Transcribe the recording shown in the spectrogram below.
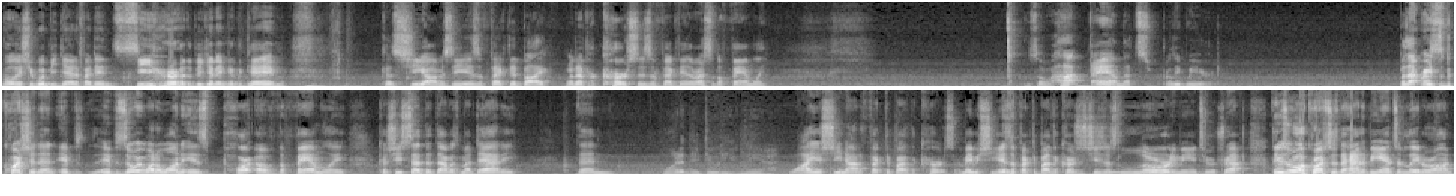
Well, at least she would be dead if I didn't see her at the beginning of the game. Because she obviously is affected by whatever curse is affecting the rest of the family. So, hot damn, that's really weird. But that raises the question then, if, if Zoe 101 is part of the family, because she said that that was my daddy, then What did they do to you, Mia? why is she not affected by the curse? Or maybe she is affected by the curse and she's just luring me into a trap. These are all questions that had to be answered later on.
